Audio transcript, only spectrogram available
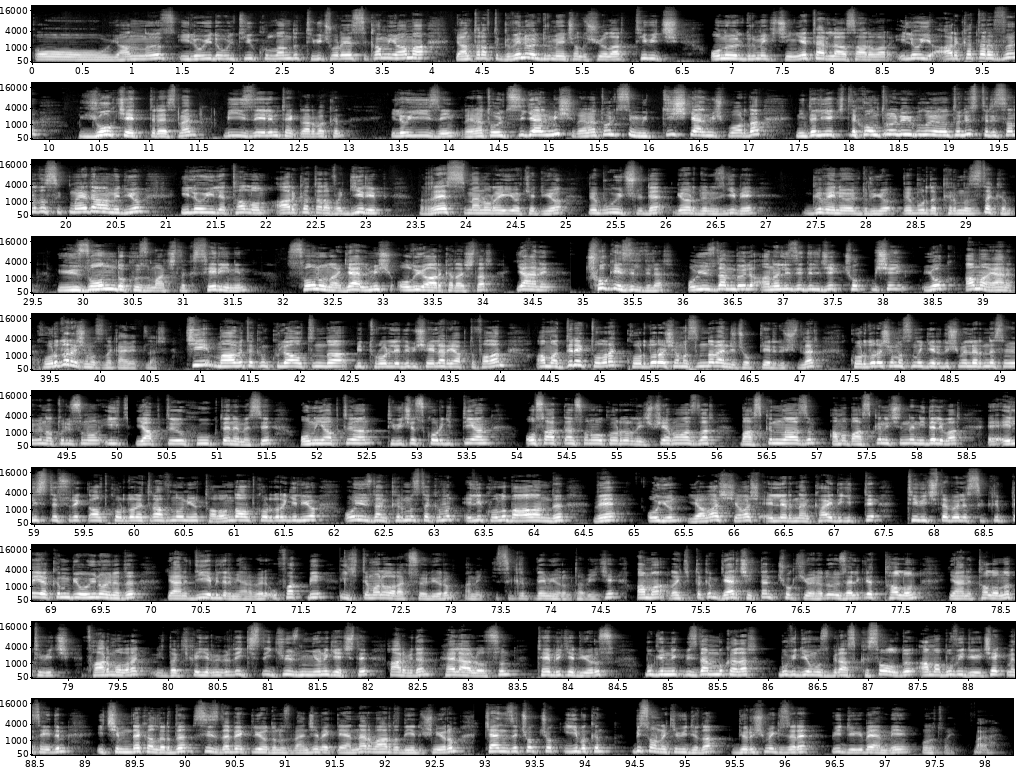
Oo yalnız Eloy da ultiyi kullandı. Twitch oraya sıkamıyor ama yan tarafta Gwen'i öldürmeye çalışıyorlar. Twitch onu öldürmek için yeterli hasarı var. Eloy arka tarafı yok etti resmen. Bir izleyelim tekrar bakın. Eloy'u izleyin. Renato ultisi gelmiş. Renato ultisi müthiş gelmiş bu arada. Nidalee'ye kitle kontrol uyguluyor Nautilus. Tristan'a da sıkmaya devam ediyor. Eloy ile Talon arka tarafa girip resmen orayı yok ediyor. Ve bu üçlü de gördüğünüz gibi Gwen'i öldürüyor. Ve burada kırmızı takım 119 maçlık serinin sonuna gelmiş oluyor arkadaşlar. Yani çok ezildiler. O yüzden böyle analiz edilecek çok bir şey yok ama yani koridor aşamasında kaybettiler. Ki mavi takım kule altında bir trolledi bir şeyler yaptı falan ama direkt olarak koridor aşamasında bence çok geri düştüler. Koridor aşamasında geri düşmelerinde sebebi Natulius'un o ilk yaptığı hook denemesi. Onu yaptığı an Twitch'e skor gittiği an o saatten sonra o koridorda hiçbir şey yapamazlar. Baskın lazım ama baskın içinde Nidali var. E, Elis de sürekli alt koridor etrafında oynuyor. Talon da alt koridora geliyor. O yüzden kırmızı takımın eli kolu bağlandı ve oyun yavaş yavaş ellerinden kaydı gitti. Twitch'te böyle script'e yakın bir oyun oynadı. Yani diyebilirim yani böyle ufak bir ihtimal olarak söylüyorum. Hani script demiyorum tabii ki. Ama rakip takım gerçekten çok iyi oynadı. Özellikle Talon yani Talon'la Twitch farm olarak dakika 21'de ikisi de 200 milyonu geçti. Harbiden helal olsun. Tebrik ediyoruz. Bugünlük bizden bu kadar. Bu videomuz biraz kısa oldu ama bu videoyu çekmeseydim içimde kalırdı. Siz de bekliyordunuz bence. Bekleyenler vardı diye düşünüyorum. Kendinize çok çok iyi bakın. Bir sonraki videoda görüşmek üzere. Videoyu beğenmeyi unutmayın. Bay bay.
